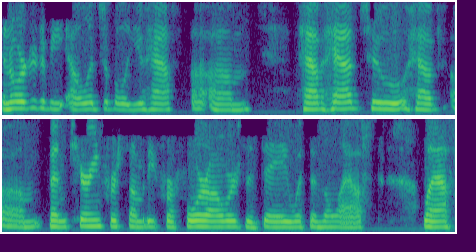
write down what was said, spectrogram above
In order to be eligible, you have uh, um, have had to have um, been caring for somebody for four hours a day within the last last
